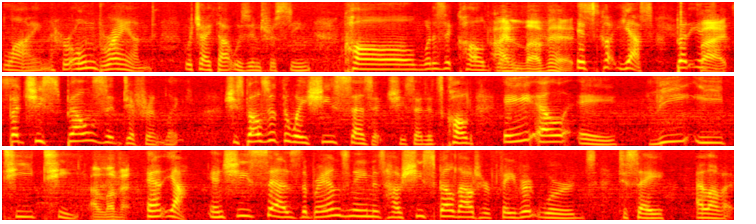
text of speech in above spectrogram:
line, her own brand, which I thought was interesting, called, what is it called? I love it. It's called, yes, but, it, But- but she spells it differently. She spells it the way she says it. She said it's called A L A V E T T. I love it. And yeah, and she says the brand's name is how she spelled out her favorite words to say, I love it.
